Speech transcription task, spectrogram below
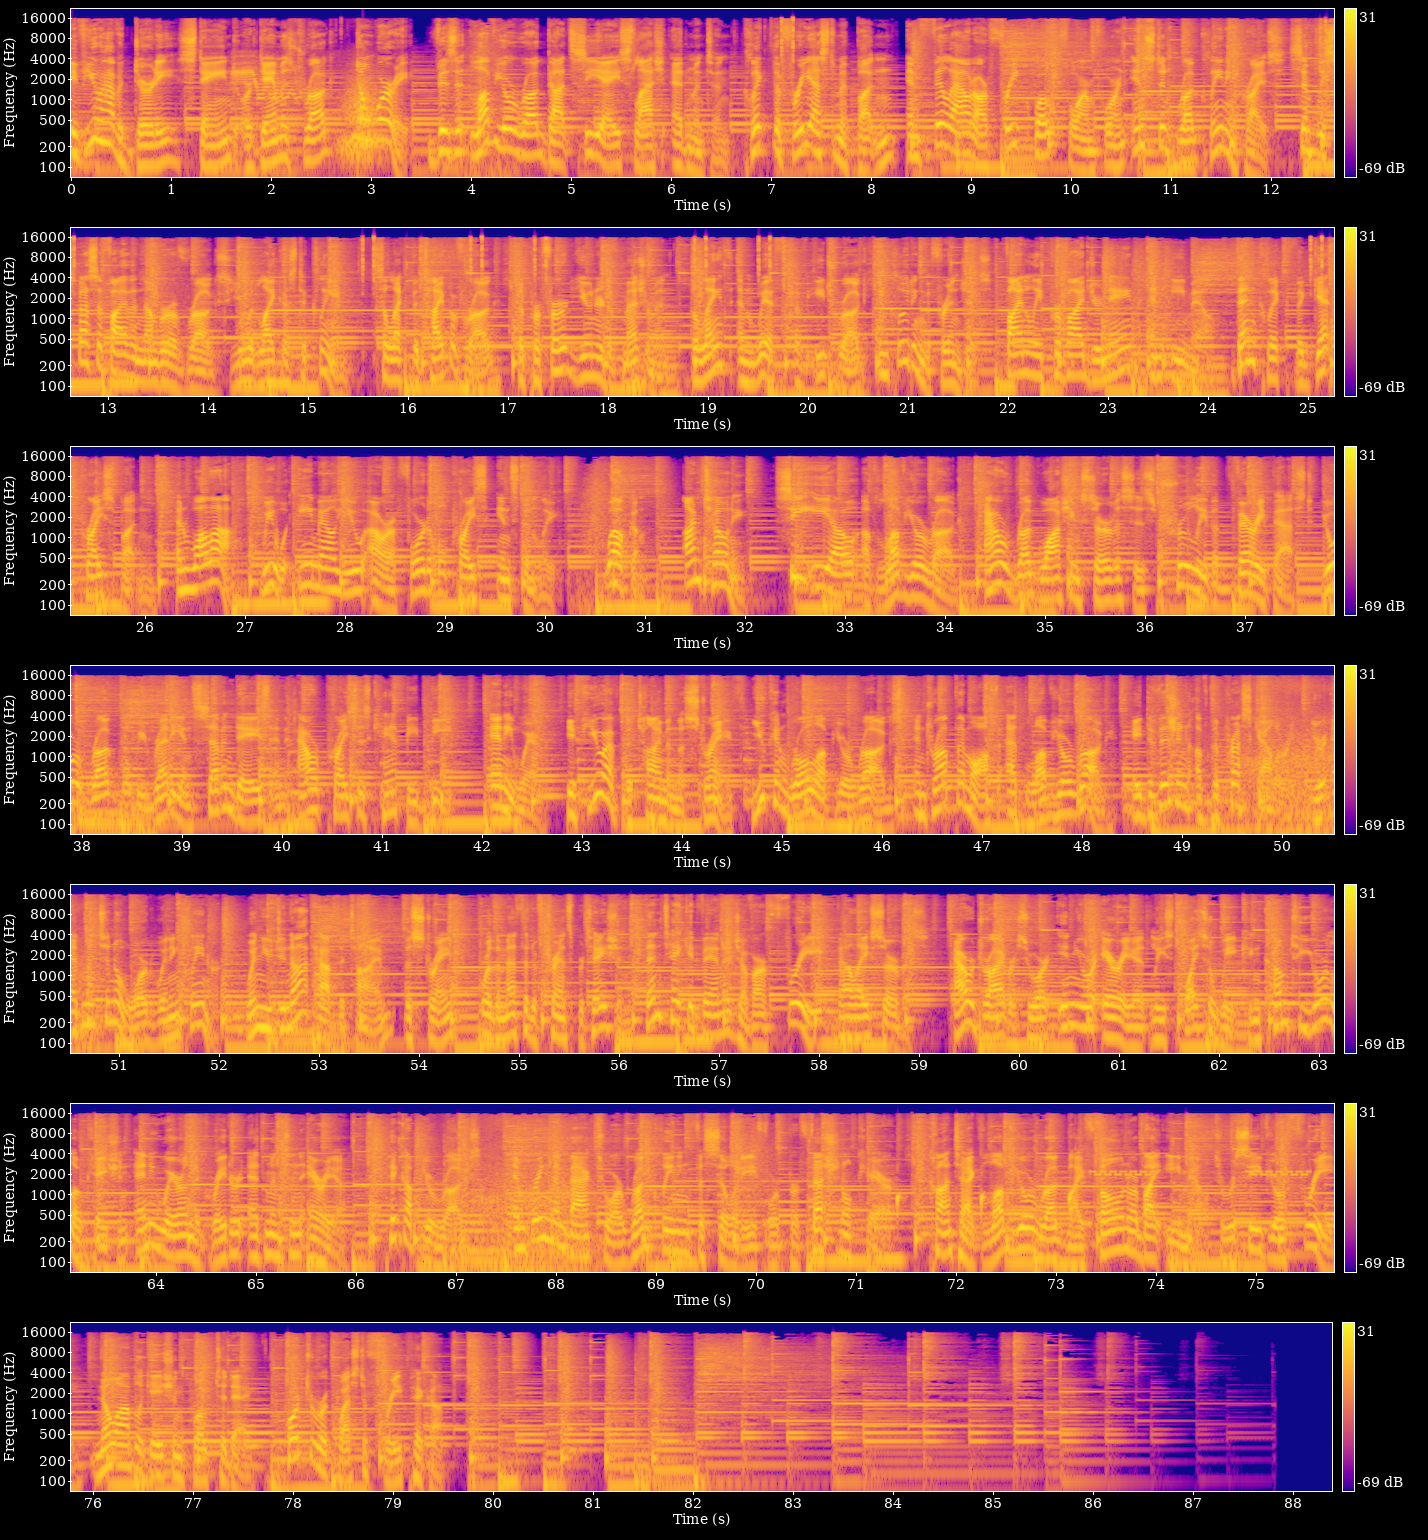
If you have a dirty, stained, or damaged rug, don't worry. Visit loveyourrug.ca slash Edmonton. Click the free estimate button and fill out our free quote form for an instant rug cleaning price. Simply specify the number of rugs you would like us to clean. Select the type of rug, the preferred unit of measurement, the length and width of each rug, including the fringes. Finally, provide your name and email. Then click the Get Price button, and voila! We will email you our affordable price instantly. Welcome. I'm Tony, CEO of Love Your Rug. Our rug washing service is truly the very best. Your rug will be ready in seven days, and our prices can't be beat anywhere. If you have the time and the strength, you can roll up your rugs and drop them off at Love Your Rug, a division of the Press Gallery, your Edmonton award winning cleaner. When you do not have the time, the strength, or the method of transportation, then take advantage of our free valet service. Our drivers who are in your area at least twice a week can come to your location anywhere in the greater Edmonton area, pick up your rugs, and bring them back to our rug cleaning facility for professional care. Contact Love Your Rug by phone or by email to receive your free, no obligation quote today or to request a free pickup.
